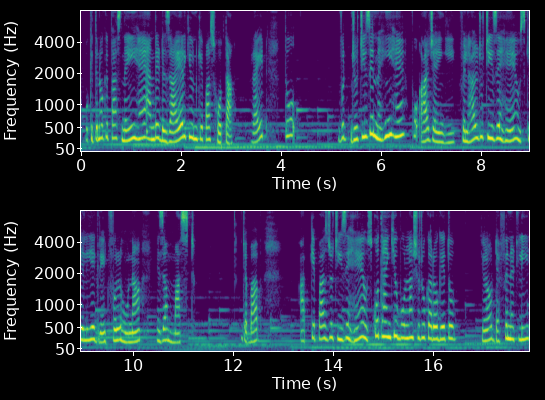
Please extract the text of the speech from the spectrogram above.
वो कितनों के पास नहीं है एंड दे डिज़ायर कि उनके पास होता राइट right? तो वो जो चीज़ें नहीं हैं, वो आ जाएँगी। फ़िलहाल जो चीज़ें हैं, उसके लिए ग्रेटफुल होना इज़ अ मस्ट जब आप, आपके पास जो चीज़ें हैं, उसको थैंक यू बोलना शुरू करोगे तो यू नो डेफिनेटली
